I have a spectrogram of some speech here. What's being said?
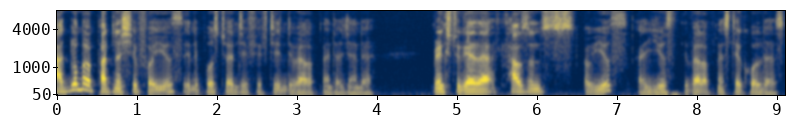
Our Global Partnership for Youth in the post-2015 development agenda brings together thousands of youth and youth development stakeholders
